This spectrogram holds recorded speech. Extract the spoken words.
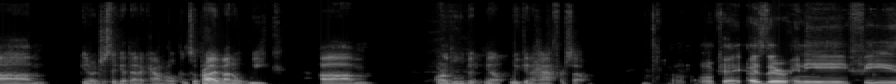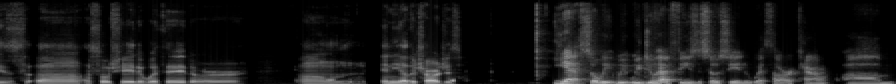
Um, you know, just to get that account open. So probably about a week, um, or a little bit, you know, week and a half or so. Okay. Is there any fees uh, associated with it or um, any other charges? Yeah, so we, we, we do have fees associated with our account. Um,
